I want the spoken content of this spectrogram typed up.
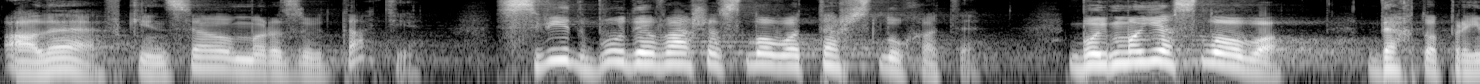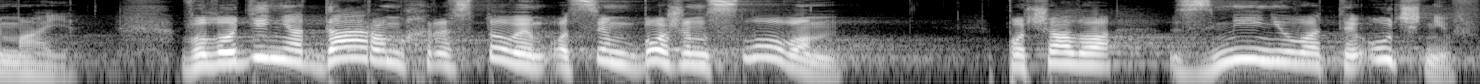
Але в кінцевому результаті світ буде ваше слово теж слухати, бо й моє слово дехто приймає. Володіння даром Христовим, оцим Божим Словом, почало змінювати учнів,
